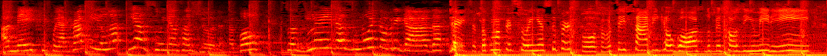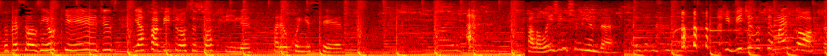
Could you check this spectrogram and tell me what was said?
A make foi a Camila e as unhas a Jana, tá bom? Suas lindas, muito obrigada. Gente, eu tô com uma pessoinha super fofa. Vocês sabem que eu gosto do pessoalzinho Mirim, do pessoalzinho Kids. E a Fabi trouxe a sua filha para eu conhecer. Fala, oi, gente linda. Oi, gente. linda. Que vídeo você mais gosta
